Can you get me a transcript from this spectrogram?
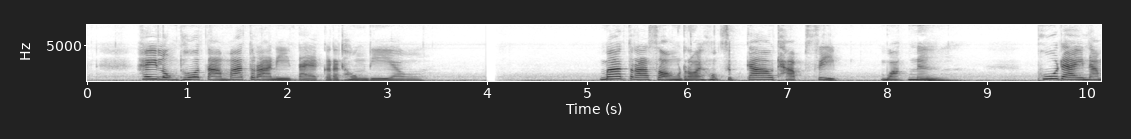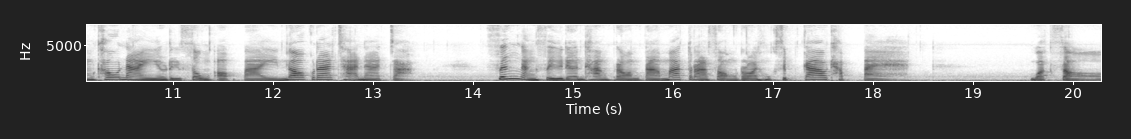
8 ให้ลงโทษตามมาตรานี้แต่กระทงเดียว มาตรา 269 ทับ 10 วรรคหนึ่ง ผู้ใดนำเข้าในหรือส่งออกไปนอกราชอาณาจักร ซึ่งหนังสือเดินทางปลอมตามมาตรา 269 ทับ 8 วรรคสอง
